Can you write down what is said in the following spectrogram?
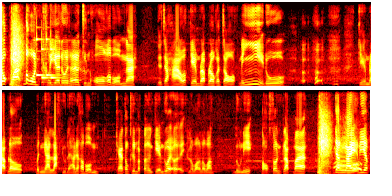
ยกมาโดนเคลียร์โดยทางด้านจุนโฮครับผมนะ เดี๋ยวจะหาว่าเกมรับเรากระจอกนี่ดู เกมรับเราเป็นงานหลักอยู่แล้วนะครับผม แค่ต้องขึ้นมาเติมเกมด้วยเอ้ยระวังระวังลูกนี้ตอกส้นกลับมา ยังไงเรียบ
